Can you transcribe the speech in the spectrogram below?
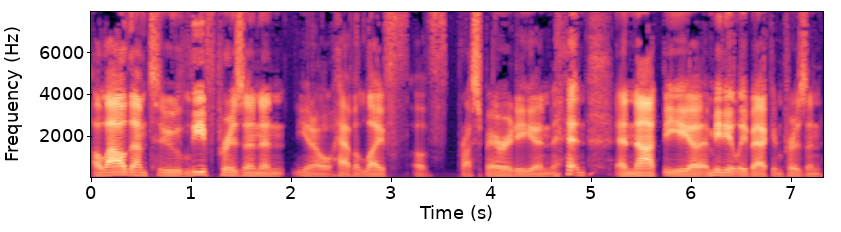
allow them to leave prison and you know have a life of prosperity and and and not be uh, immediately back in prison.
